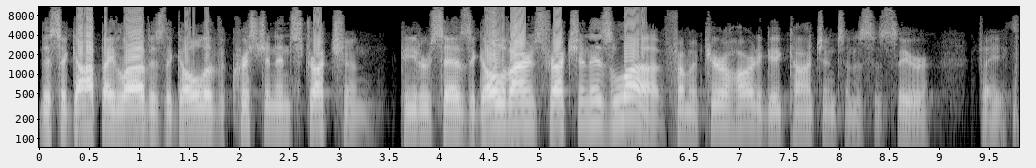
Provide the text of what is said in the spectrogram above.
This agape love is the goal of Christian instruction. Peter says the goal of our instruction is love from a pure heart, a good conscience, and a sincere faith.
